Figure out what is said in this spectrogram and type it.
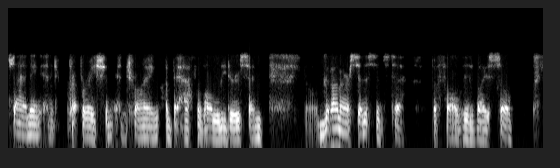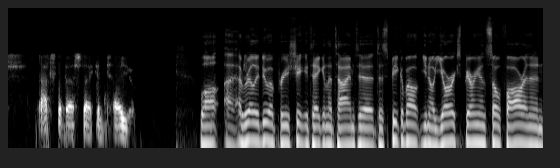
planning and preparation and trying on behalf of all leaders. And you know, good on our citizens to to follow the advice. So that's the best I can tell you. Well, I really do appreciate you taking the time to to speak about you know your experience so far, and then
